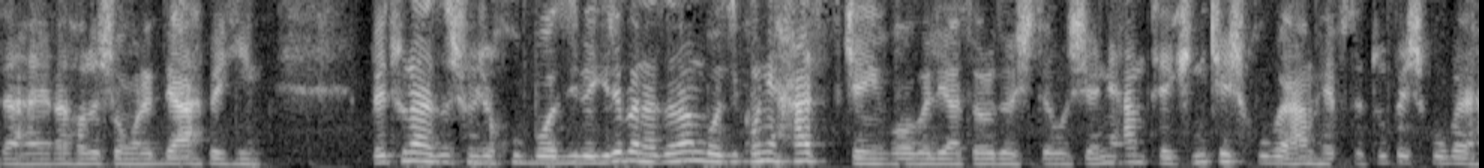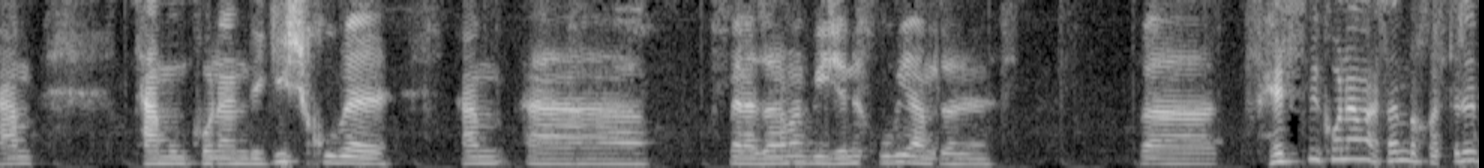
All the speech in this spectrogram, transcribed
در حقیقت حالا شماره ده بگیم بتونه ازش اونجا خوب بازی بگیره به نظرم بازیکنی هست که این قابلیت رو داشته باشه. یعنی هم تکنیکش خوبه هم حفظ توپش خوبه هم تموم کنندگیش خوبه. هم به نظر من ویژن خوبی هم داره. و حس می‌کنم اصلا به خاطر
